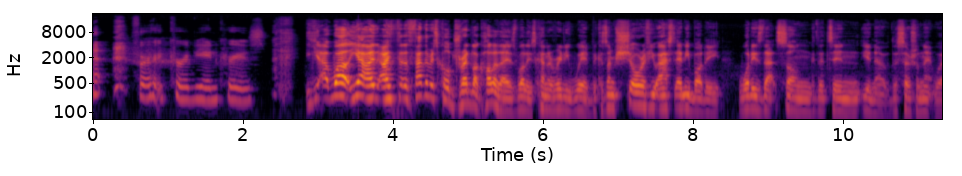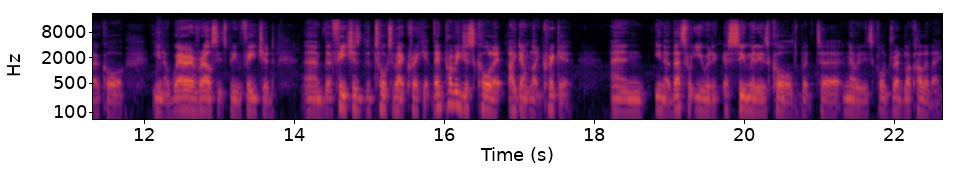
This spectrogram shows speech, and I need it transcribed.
for a Caribbean cruise. Yeah, well, yeah, I, I the fact that it's called Dreadlock Holiday as well is kind of really weird because I'm sure if you asked anybody what is that song that's in you know the social network or you know wherever else it's been featured um, that features that talks about cricket, they'd probably just call it "I don't like cricket," and you know that's what you would assume it is called. But uh, no, it is called Dreadlock Holiday,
